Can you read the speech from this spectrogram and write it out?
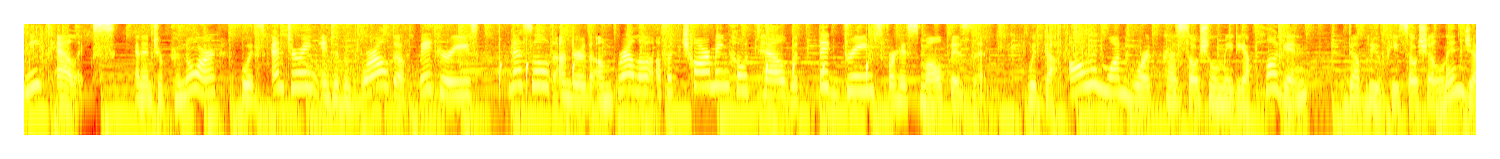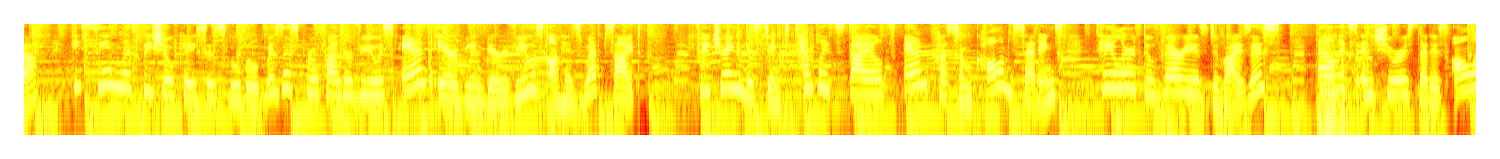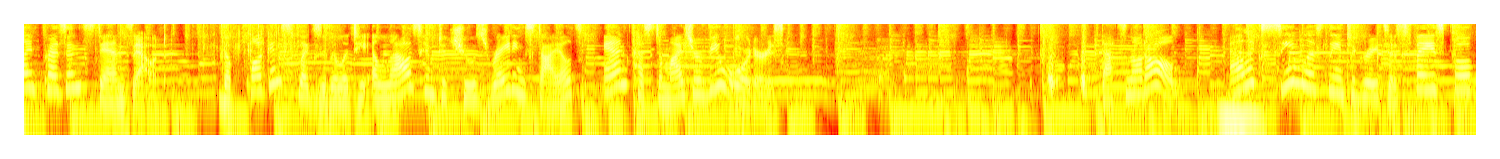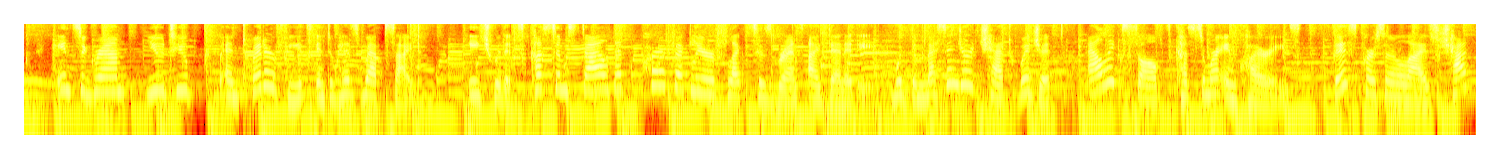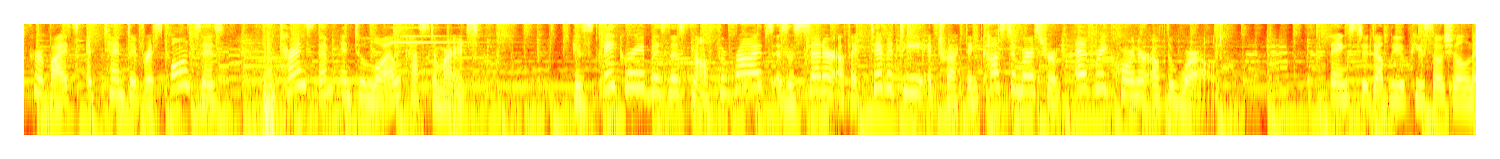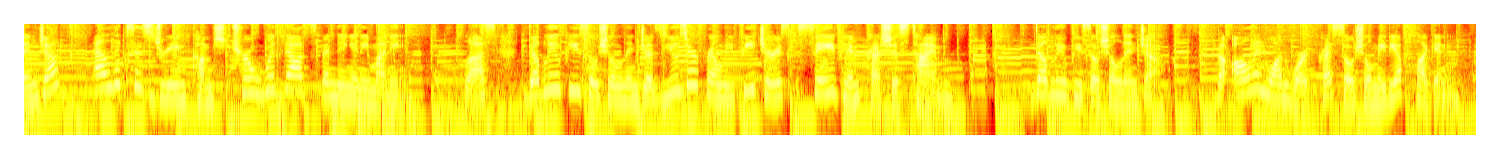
Meet Alex, an entrepreneur who is entering into the world of bakeries, nestled under the umbrella of a charming hotel with big dreams for his small business. With the all in one WordPress social media plugin, WP Social Ninja, he seamlessly showcases Google Business Profile reviews and Airbnb reviews on his website, featuring distinct template styles and custom column settings tailored to various devices. Alex ensures that his online presence stands out. The plugin's flexibility allows him to choose rating styles and customize review orders. That's not all. Alex seamlessly integrates his Facebook, Instagram, YouTube, and Twitter feeds into his website, each with its custom style that perfectly reflects his brand's identity. With the Messenger chat widget, Alex solves customer inquiries. This personalized chat provides attentive responses and turns them into loyal customers. His bakery business now thrives as a center of activity, attracting customers from every corner of the world. Thanks to WP Social Ninja, Alex's dream comes true without spending any money. Plus, WP Social Ninja's user friendly features save him precious time. WP Social Ninja, the all in one WordPress social media plugin.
